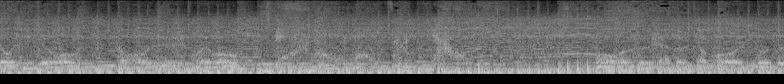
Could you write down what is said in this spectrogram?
Union, never support for the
